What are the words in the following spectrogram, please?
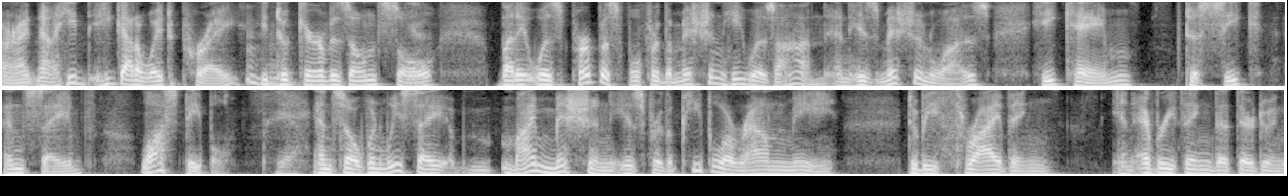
All right. Now he he got away to pray. He took care of his own soul, but it was purposeful for the mission he was on. And his mission was he came to seek and save lost people. Yeah. And so when we say my mission is for the people around me to be thriving in everything that they're doing,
